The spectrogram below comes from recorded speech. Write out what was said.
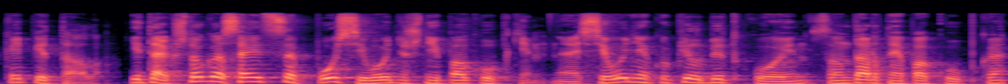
капитала. Итак, что касается по сегодняшней покупке. Э, сегодня я купил биткоин, стандартная покупка,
